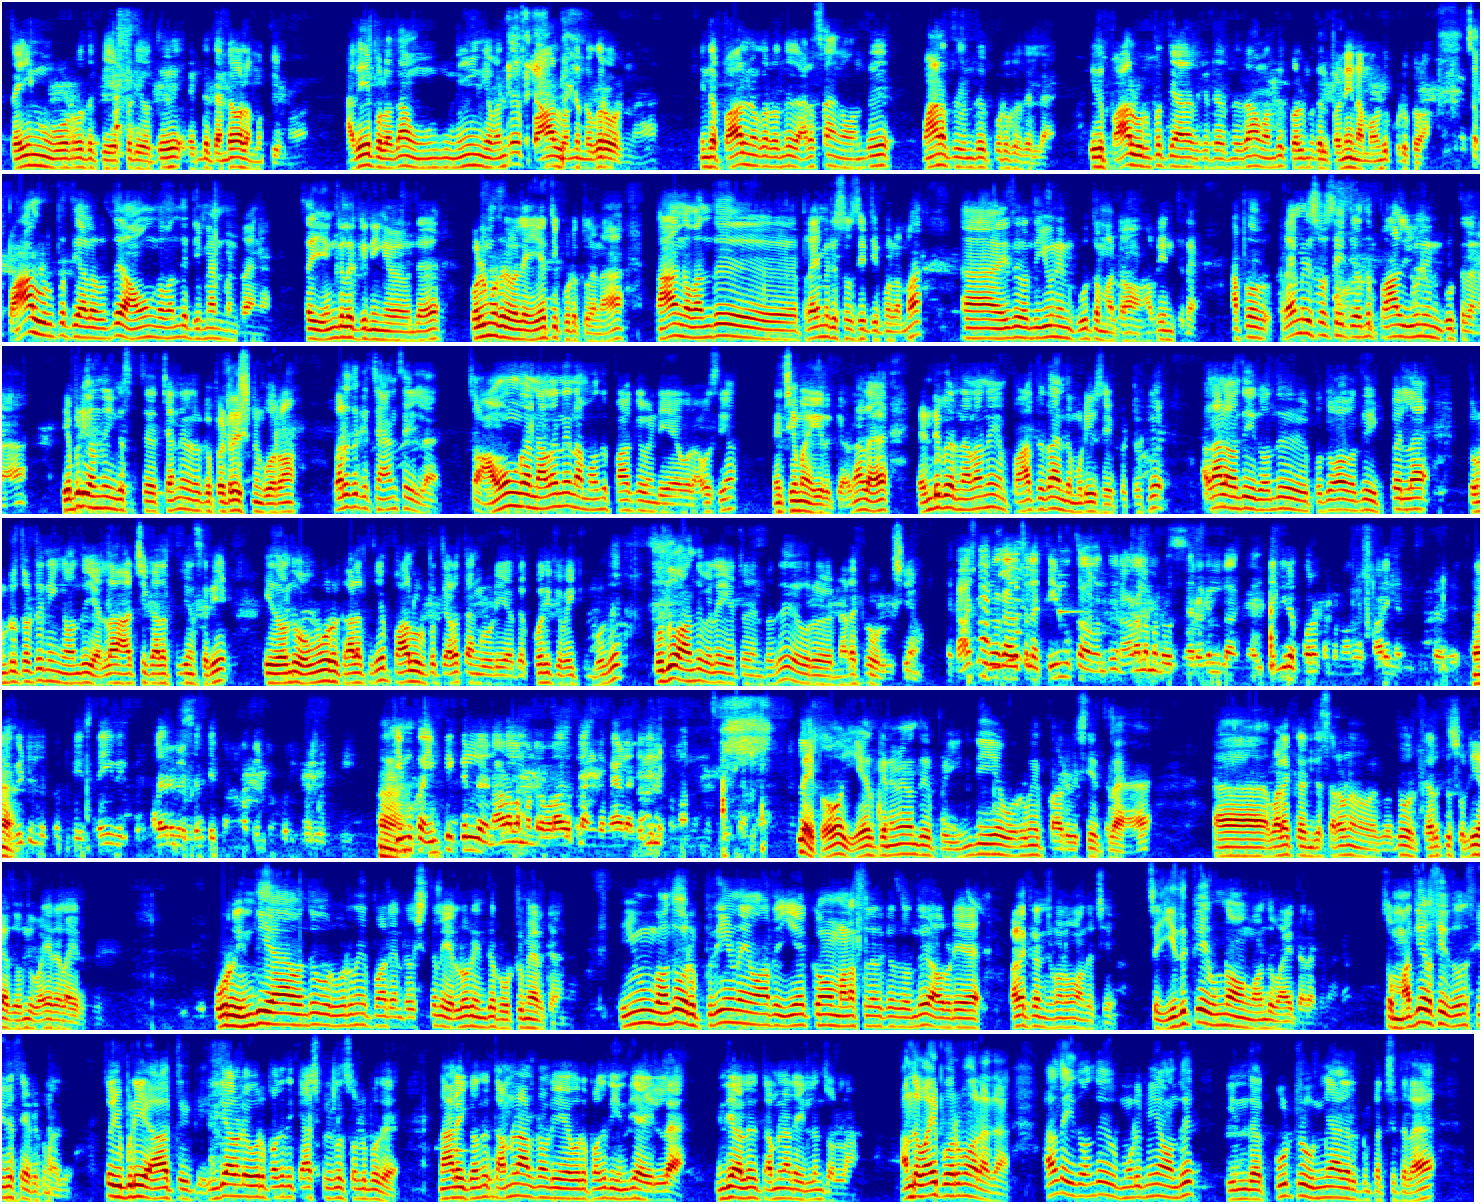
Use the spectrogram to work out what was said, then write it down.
ட்ரெயின் ஓடுறதுக்கு எப்படி வந்து ரெண்டு தண்டவாளம் முக்கியமோ அதே போல தான் நீங்கள் வந்து பால் வந்து நுகர்வோர்னா இந்த பால் நுகர் வந்து அரசாங்கம் வந்து வானத்திலிருந்து கொடுக்கறது இல்லை இது பால் உற்பத்தியாளர்கிட்ட இருந்து தான் வந்து கொள்முதல் பண்ணி நம்ம வந்து கொடுக்குறோம். ஸோ பால் உற்பத்தியாளர் வந்து அவங்க வந்து டிமாண்ட் பண்ணுறாங்க ஸோ எங்களுக்கு நீங்கள் வந்து கொள்முதல் விலையை ஏற்றி கொடுக்கலன்னா நாங்கள் வந்து பிரைமரி சொசைட்டி மூலமாக இது வந்து யூனியனுக்கு ஊத்த மாட்டோம் அப்படின்ட்டு அப்போ பிரைமரி சொசைட்டி வந்து பால் யூனியனுக்கு ஊத்தலைன்னா எப்படி வந்து இங்கே செ- சென்னையில் இருக்க ஃபெடரேஷனுக்கு வரும்? வரதுக்கு சான்ஸே இல்லை. ஸோ அவங்க நலனே நம்ம வந்து பார்க்க வேண்டிய ஒரு அவசியம். நிச்சயமா இருக்கு. அதனால ரெண்டு பேர் நலனையும் பார்த்து தான் இந்த முடிவு செய்யப்பட்டிருக்கு. அதனால வந்து இது வந்து பொதுவாக வந்து இப்போ இல்லை தொன்று தொட்டு நீங்க வந்து எல்லா ஆட்சி காலத்திலயும் சரி இது வந்து ஒவ்வொரு காலத்திலயும் பால் உற்பத்தியாளர் தங்களுடைய அந்த கோரிக்கை வைக்கும்போது பொதுவாக வந்து விலை ஏற்றம் என்பது ஒரு நடக்கிற ஒரு விஷயம். காஷ்மீர் விவகாரத்துல திமுக வந்து நாடாளுமன்ற உறுப்பினர்கள் அங்க டெல்லியில போராட்டம் பண்ணுவாங்க ஸ்டாலின் அறிவிச்சிருக்காரு. வீட்டில் இருக்கக்கூடிய சிறை வைக்கிற தலைவர்களை விடுதலை பண்ணணும் அப்படின்ற கோரிக்கை வலியுறுத்தி. திமுக எம்பிக்கள் நாடாளுமன்ற வளாகத்துல அங்க மேல டெல்லியில சொன்னாங்கன்னு சொல்லியிருக்காங்க. இல்ல இப்போ ஏற்கனவே வந்து இப்போ இந்திய ஒருமைப்பாடு விஷயத்துல வழக்கறிஞர் சரவணன் அவர்கள் வந்து ஒரு கருத்து சொல்லி அது வந்து வைரல் ஆயிருக்கு. ஒரு இந்தியா வந்து ஒரு ஒருமைப்பாடு என்ற விஷயத்துல எல்லோரும் இந்தியர் ஒற்றுமையா இருக்காங்க. இவங்க வந்து ஒரு பிரிவினைவாத இயக்கம் மனசுல இருக்கிறது வந்து அவருடைய வழக்கறிஞர் மூலமா வந்துச்சு. ஸோ இதுக்கே இன்னும் அவங்க வந்து வாய் திறக்கல. ஸோ மத்திய அரசு இது வந்து சீரியஸாக எடுக்கணும் அது. ஸோ இப்படி இந்தியாவுடைய ஒரு பகுதி காஷ்மீர்ல சொல்லும்போது நாளைக்கு வந்து தமிழ்நாட்டினுடைய ஒரு பகுதி இந்தியா இல்லை. இந்தியாவில் தமிழ்நாடு இல்லைன்னு சொல்லலாம். அந்த வாய்ப்பு வருமா வராதா? அதாவது இது வந்து முழுமையா வந்து இந்த கூற்று உண்மையாக இருக்கும் பட்சத்துல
